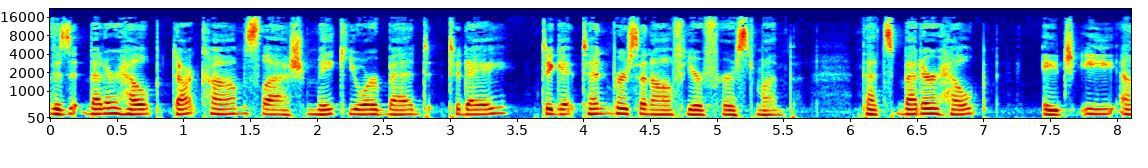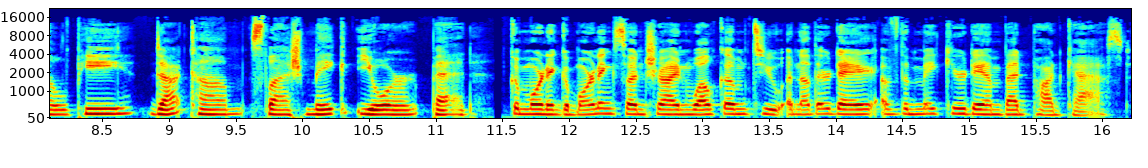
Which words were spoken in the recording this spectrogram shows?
Visit betterhelp.com slash make your bed today to get 10% off your first month. That's betterhelp, H-E-L-P dot com slash make your bed. Good morning, good morning, sunshine. Welcome to another day of the Make Your Damn Bed podcast.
